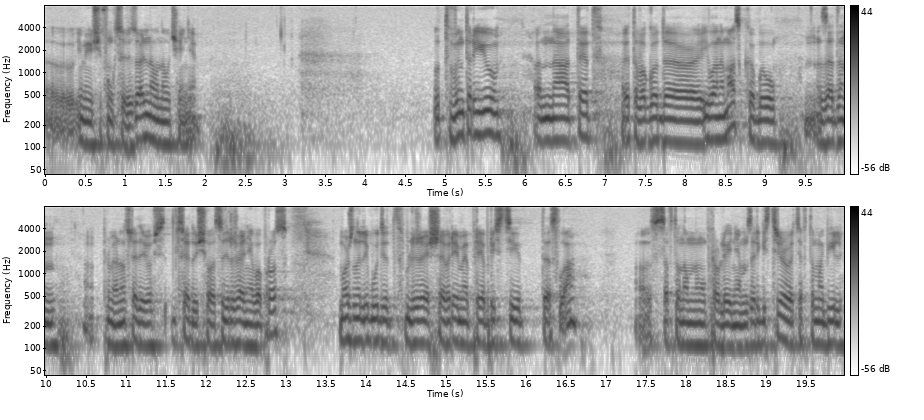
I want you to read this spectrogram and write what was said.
э, имеющий функцию визуального научения – вот в интервью на TED этого года Илона Маска был задан примерно следующего содержания вопрос. Можно ли будет в ближайшее время приобрести Tesla э, с автономным управлением, зарегистрировать автомобиль э,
